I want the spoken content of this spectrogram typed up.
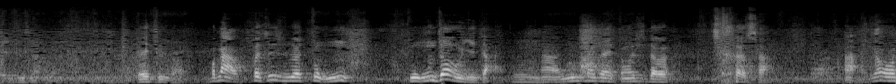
集中，对这个不敢不是说中中招一单，啊，你看这东西都扯上，啊，要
